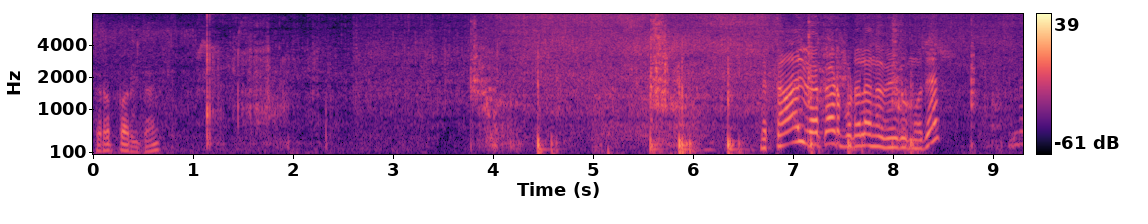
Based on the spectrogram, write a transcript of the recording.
சிறப்பாக இருக்கு இந்த கால் வேக்காடு புடலங்காய் வேகும் போது இந்த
